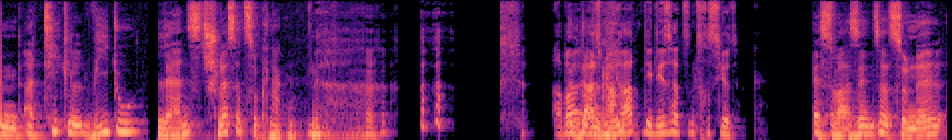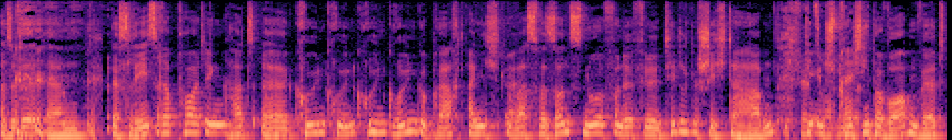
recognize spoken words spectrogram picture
ein Artikel, wie du lernst, Schlösser zu knacken. aber dann lass mich raten, die Leser hat es interessiert. Es war sensationell. Also der, ähm, das Lesereporting hat äh, grün, grün, grün, grün gebracht. Eigentlich, Geil. was wir sonst nur von der, für eine Titelgeschichte haben, die entsprechend beworben wird.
